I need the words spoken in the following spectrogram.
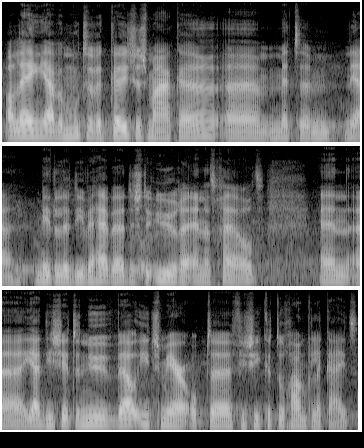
Alleen ja, we moeten we keuzes maken uh, met de ja, middelen die we hebben, dus de uren en het geld. En uh, ja, die zitten nu wel iets meer op de fysieke toegankelijkheid.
